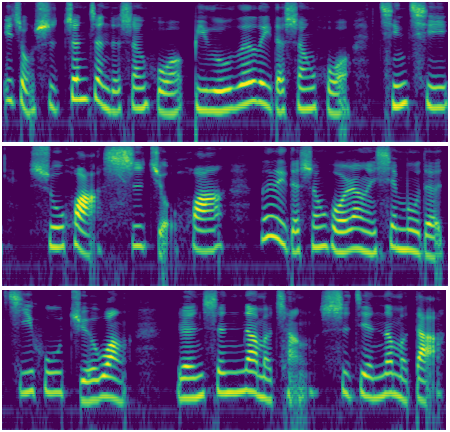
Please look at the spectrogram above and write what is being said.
一种是真正的生活，比如 Lily 的生活，琴棋书画诗酒花。” Lily 的生活让人羡慕的几乎绝望。人生那么长，世界那么大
